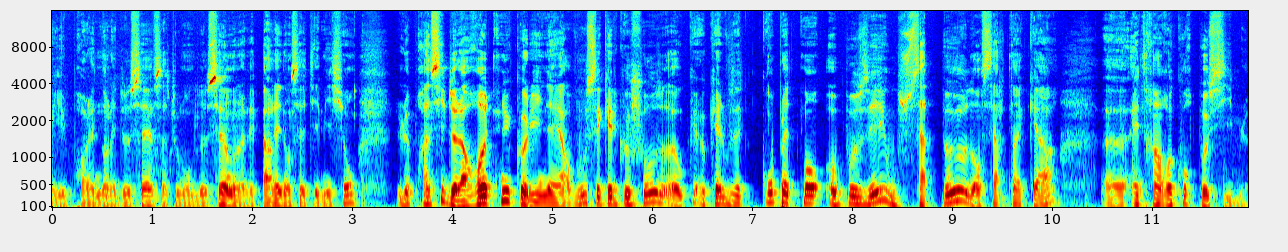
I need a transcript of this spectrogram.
il y a eu le problème dans les Deux-Sèvres, ça tout le monde le sait, on en avait parlé dans cette émission. Le principe de la retenue collinaire, vous, c'est quelque chose auquel vous êtes complètement opposé ou ça peut, dans certains cas, euh, être un recours possible?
